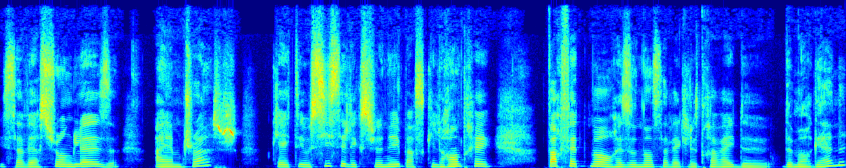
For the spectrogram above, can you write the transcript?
et sa version anglaise I Am Trash, qui a été aussi sélectionné parce qu'il rentrait parfaitement en résonance avec le travail de, de Morgane,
